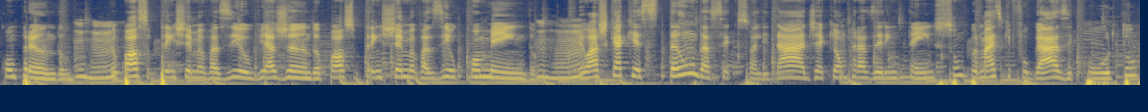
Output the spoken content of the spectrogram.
comprando. Uhum. Eu posso preencher meu vazio viajando, eu posso preencher meu vazio comendo. Uhum. Eu acho que a questão da sexualidade é que é um prazer intenso, por mais que fugaz e curto,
